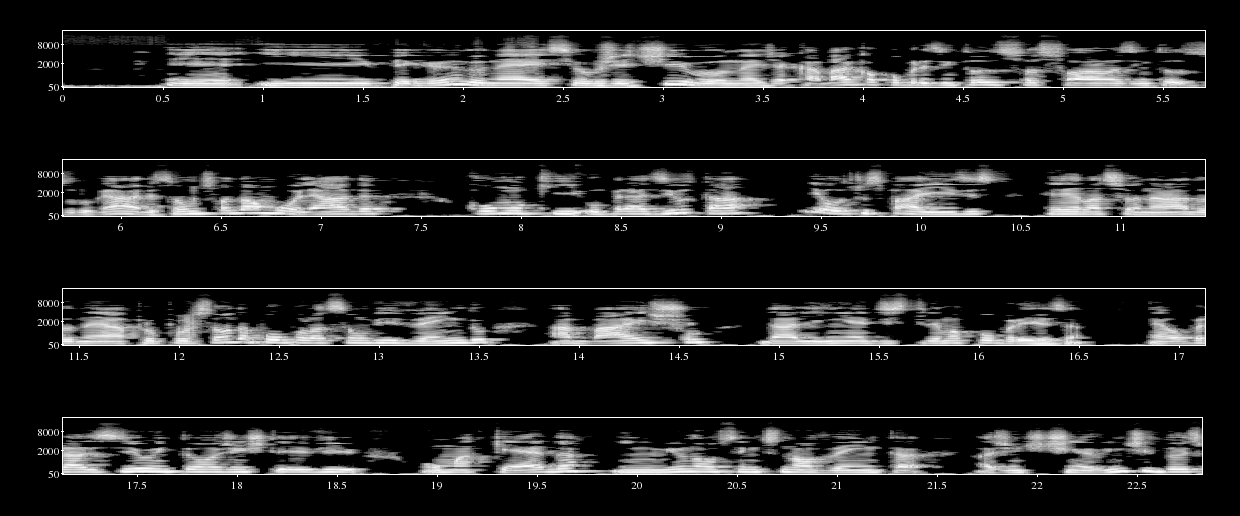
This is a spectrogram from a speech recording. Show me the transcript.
É, e pegando né, esse objetivo né, de acabar com a pobreza em todas as suas formas, em todos os lugares, vamos só dar uma olhada como que o Brasil está e outros países relacionado né, à proporção da população vivendo abaixo da linha de extrema pobreza. É, o Brasil, então, a gente teve uma queda. Em 1990, a gente tinha 22%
